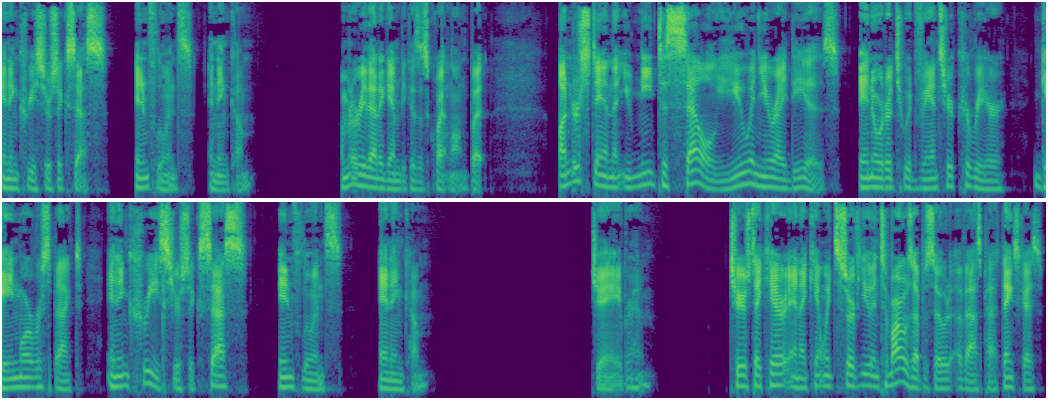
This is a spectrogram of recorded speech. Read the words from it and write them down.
and increase your success, influence, and income. I'm going to read that again because it's quite long, but understand that you need to sell you and your ideas in order to advance your career, gain more respect, and increase your success, influence, and income. Jay Abraham. Cheers, take care, and I can't wait to serve you in tomorrow's episode of Ask Pat. Thanks, guys.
